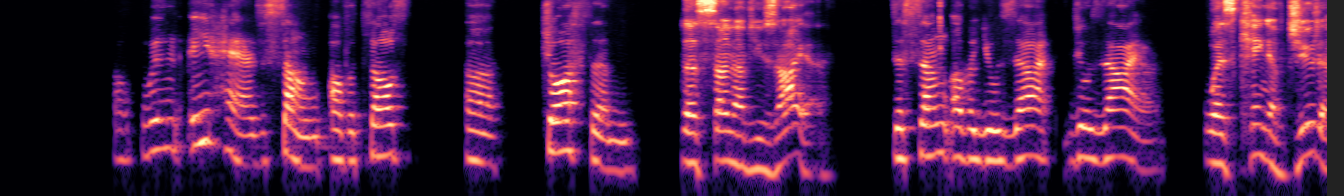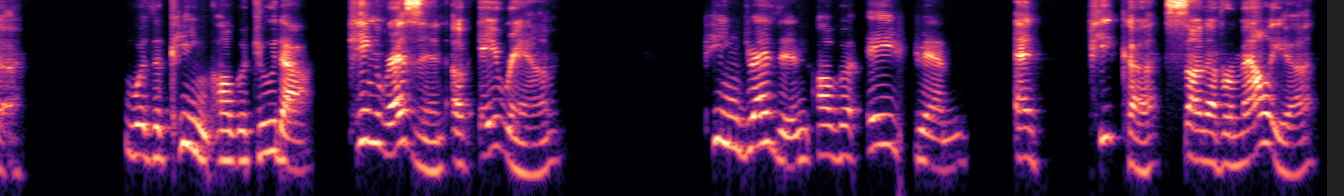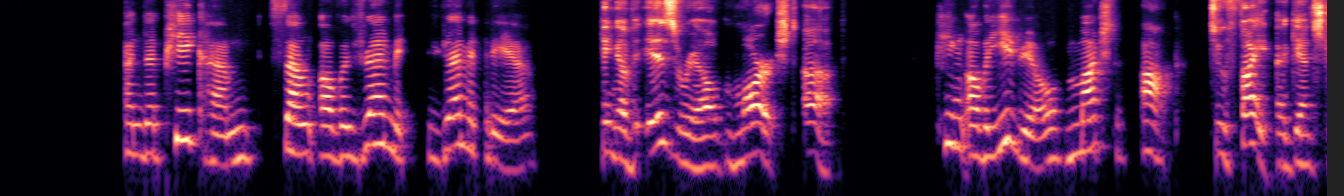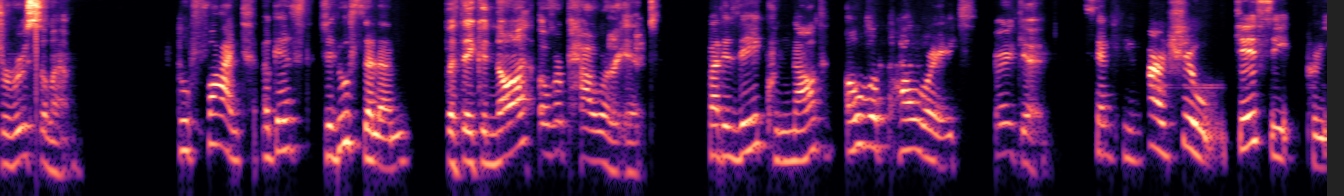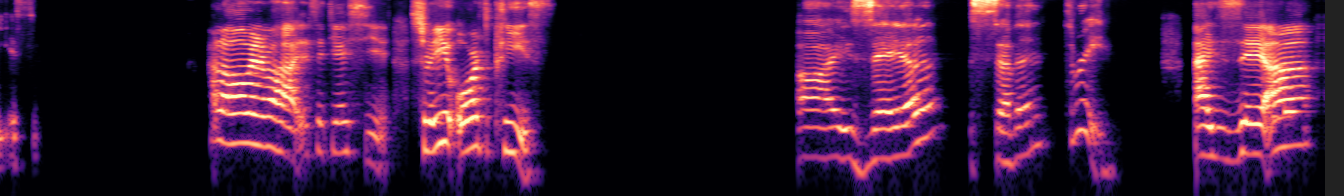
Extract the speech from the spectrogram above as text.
when Ahaz, son of Jos, uh, Jotham, the son of Uzziah, the son of Uzziah, Josiah, was king of Judah, was the king of Judah, King Rezin of Aram, King Rezin of Aram, and Pekah, son of Remaliah, and Pekah, son of Rem- Remaliah, king of Israel, marched up king of Israel, marched up to fight against Jerusalem, to fight against Jerusalem, but they could not overpower it. but they could not overpower it. Very good. Thank you. 二四五 Jesse please. Hello, everyone. It's Jessie. Three words, please. Isaiah 7 3. Isaiah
